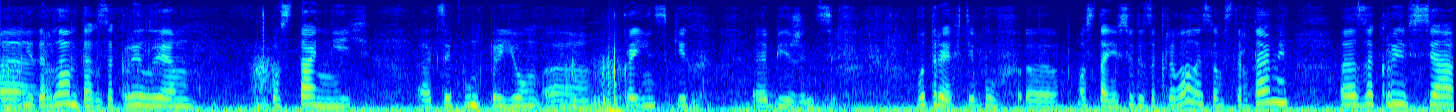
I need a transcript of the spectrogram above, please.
е, в Нідерландах закрили останній е, цей пункт прийом е, українських е, біженців. В Утрехті був останній, всюди закривались, в Амстердамі закрився.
